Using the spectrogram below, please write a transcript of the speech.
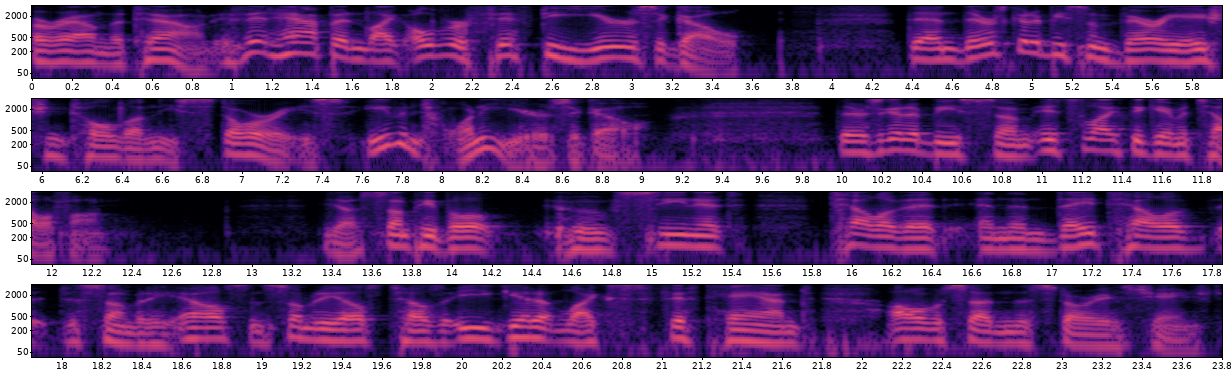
around the town. If it happened like over 50 years ago, then there's going to be some variation told on these stories, even 20 years ago there's going to be some, it's like the game of telephone. You know, some people who've seen it tell of it and then they tell of it to somebody else and somebody else tells it. You get it like fifth hand. All of a sudden the story has changed.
